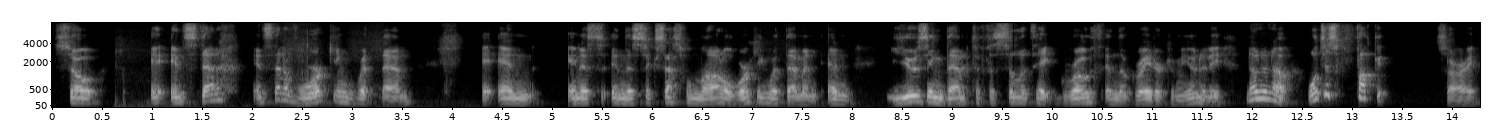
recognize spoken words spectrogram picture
So instead, instead of working with them in in a in the successful model, working with them and, and using them to facilitate growth in the greater community. No, no, no. We'll just fuck it. Sorry.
